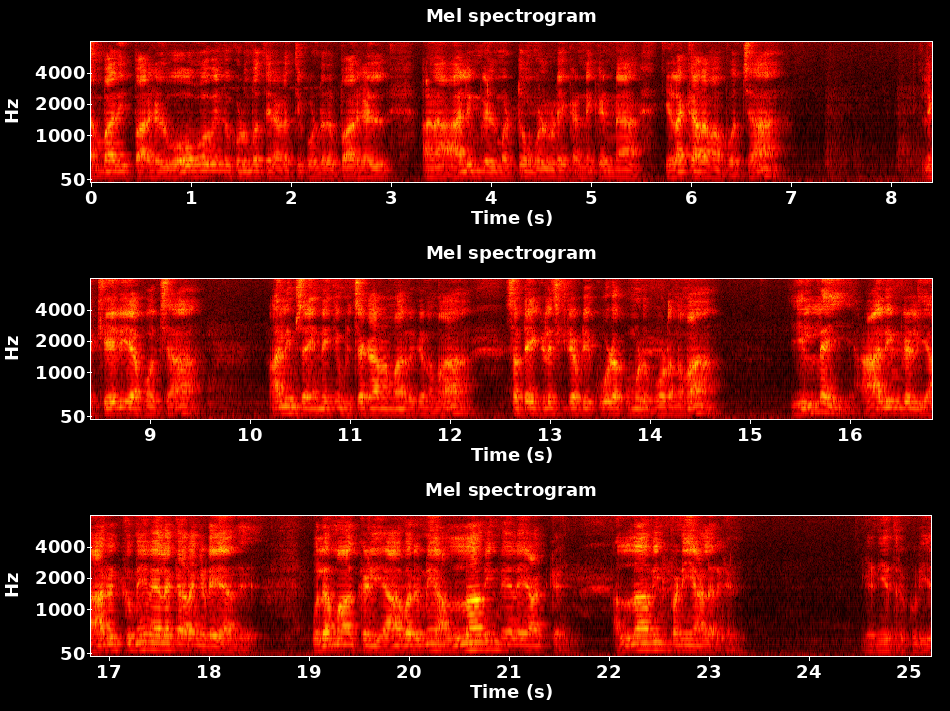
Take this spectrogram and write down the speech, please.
சம்பாதிப்பார்கள் ஓஹோவென்று குடும்பத்தை நடத்தி கொண்டிருப்பார்கள். ஆனால் ஆலிம்கள் மட்டும் உங்களுடைய கண்ணுக்கு என்ன இலக்காரமாக போச்சா? இல்லை கேலியாக போச்சா? ஆலிம் சார் என்றைக்கும் பிச்சைக்காரமாக இருக்கணுமா? சட்டையை கிழிச்சிக்கிட்டு அப்படியே கூட கும்பிடு போடணுமா? இல்லை ஆலிம்கள் யாருக்குமே வேலைக்காரன் கிடையாது. உலமாக்கள் யாவருமே அல்லாவின் வேலையாட்கள். அல்லாவின் பணியாளர்கள். கண்ணியத்திற்குரிய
